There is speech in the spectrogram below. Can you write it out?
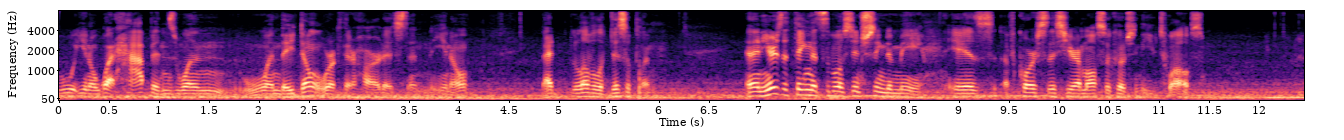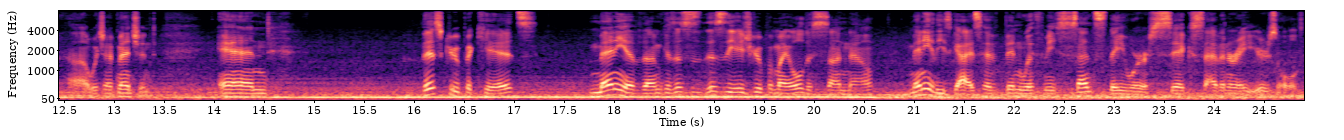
you know, what happens when when they don't work their hardest, and you know, that level of discipline. And then here's the thing that's the most interesting to me is, of course, this year I'm also coaching the U12s, uh, which I've mentioned, and this group of kids, many of them, because this is this is the age group of my oldest son now. Many of these guys have been with me since they were six, seven, or eight years old,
